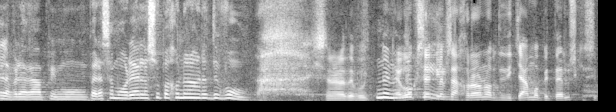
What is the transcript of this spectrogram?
Έλα, βρε αγάπη μου. Πέρασαμε ωραία, αλλά σου είπα έχω ένα ραντεβού. Έχεις ένα ραντεβού. Ναι, με Εγώ μια ξέκλεψα χρόνο από τη δικιά μου επιτέλους και εσύ.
